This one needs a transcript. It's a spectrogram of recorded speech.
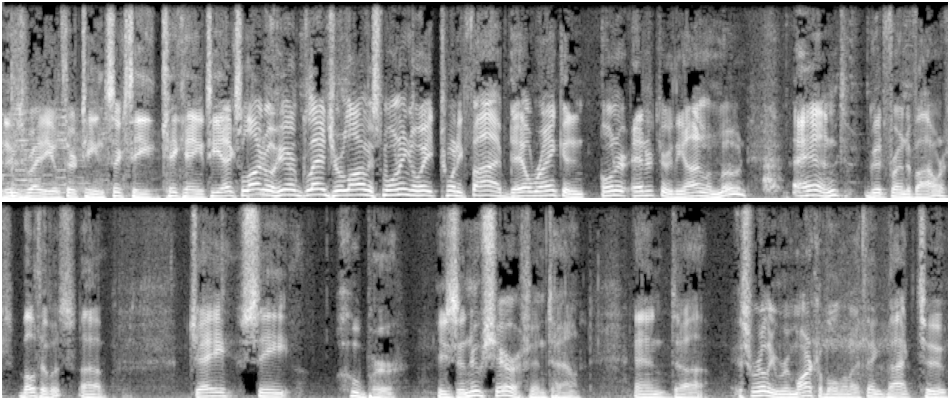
News Radio 1360 KKTX. Lago here. I'm glad you're along this morning. 0825. Dale Rankin, owner, editor of the Island Moon, and good friend of ours, both of us, uh, J.C. Hooper. He's a new sheriff in town. And uh, it's really remarkable when I think back to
